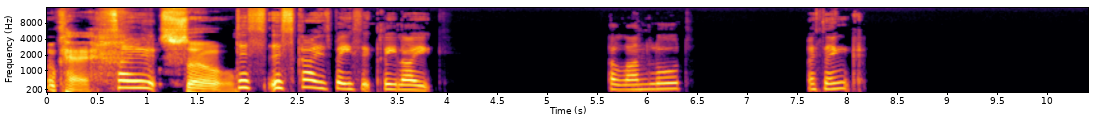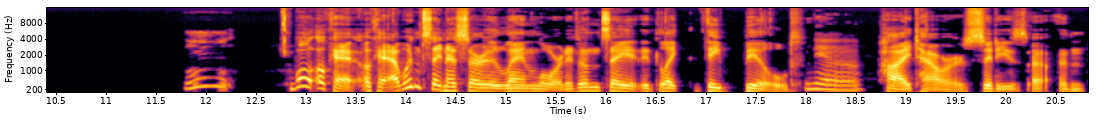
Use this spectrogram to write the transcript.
Okay, So so this this guy is basically like a landlord, I think. Mm, well, okay, okay. I wouldn't say necessarily landlord. It doesn't say it like they build Yeah. high towers, cities, uh, and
